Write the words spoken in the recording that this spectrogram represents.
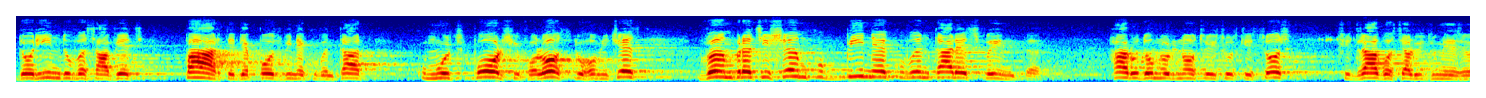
dorindu-vă să aveți parte de post binecuvântat, cu mult spor și folos duhovnicesc, vă îmbrățișăm cu binecuvântare sfântă. Harul Domnului nostru Iisus Hristos și dragostea lui Dumnezeu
